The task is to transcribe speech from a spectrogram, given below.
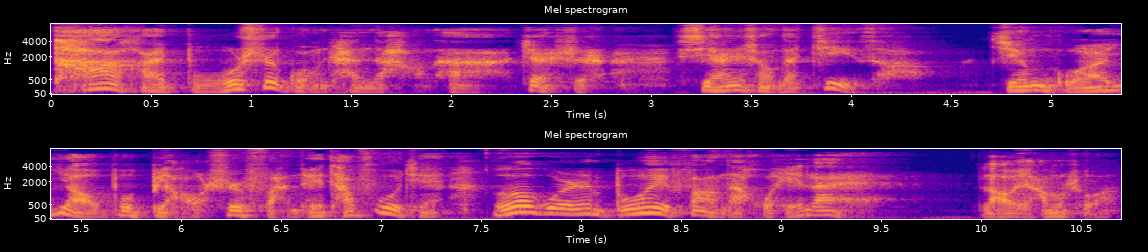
他还不是共产党呢，这是先生的计策。金国要不表示反对他父亲，俄国人不会放他回来。老杨说：“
